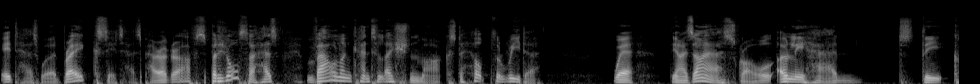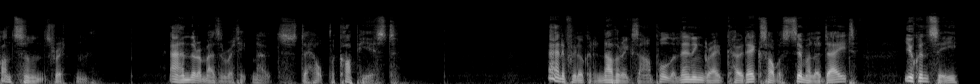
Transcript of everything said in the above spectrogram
It has word breaks, it has paragraphs, but it also has vowel and cantillation marks to help the reader, where the Isaiah scroll only had the consonants written, and there are Masoretic notes to help the copyist. And if we look at another example, the Leningrad Codex of a similar date, you can see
